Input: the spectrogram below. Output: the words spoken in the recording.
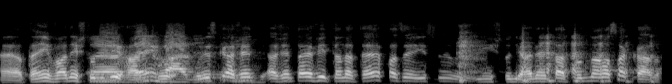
É, até invadem estúdio é, de rádio. Por, por, isso que a gente a gente está evitando até fazer isso em estúdio de rádio, a gente está tudo na nossa casa.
